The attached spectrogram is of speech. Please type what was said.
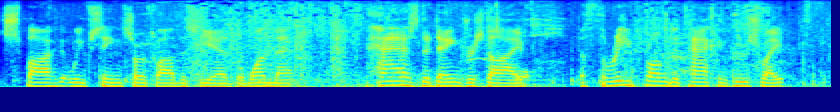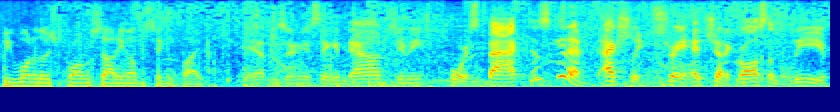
Spark that we've seen so far this year. The one that has the dangerous dive. The three-pronged attack and GuXue be one of those prongs starting off the second fight. Yeah, Xerneas taken down. Jimmy forced back. Does get a actually straight headshot across on the Leave.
